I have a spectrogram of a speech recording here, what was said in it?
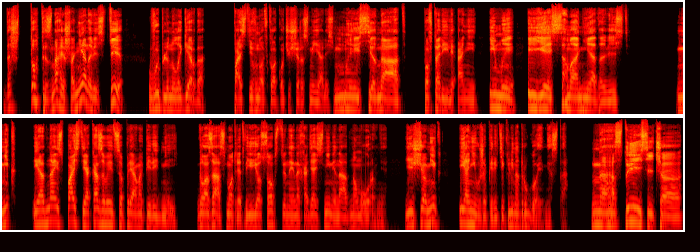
«Да что ты знаешь о ненависти?» — выплюнула Герда. Пасти вновь клокочуще рассмеялись. «Мы Сенат!» — повторили они. «И мы, и есть сама ненависть!» Миг, и одна из пастей оказывается прямо перед ней. Глаза смотрят в ее собственные, находясь с ними на одном уровне. Еще миг, и они уже перетекли на другое место. «Нас тысяча!»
